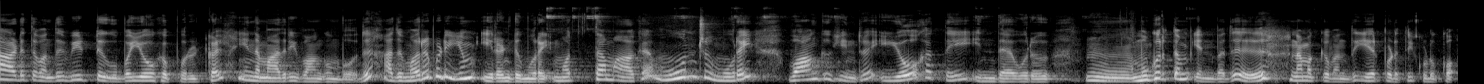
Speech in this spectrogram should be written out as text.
அடுத்து வந்து வீட்டு உபயோகப் பொருட்கள் இந்த மாதிரி வாங்கும்போது அது மறுபடியும் இரண்டு முறை மொத்தமாக மூன்று முறை வாங்குகின்ற யோகத்தை இந்த ஒரு முகூர்த்தம் என்பது நமக்கு வந்து ஏற்படுத்தி கொடுக்கும்.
